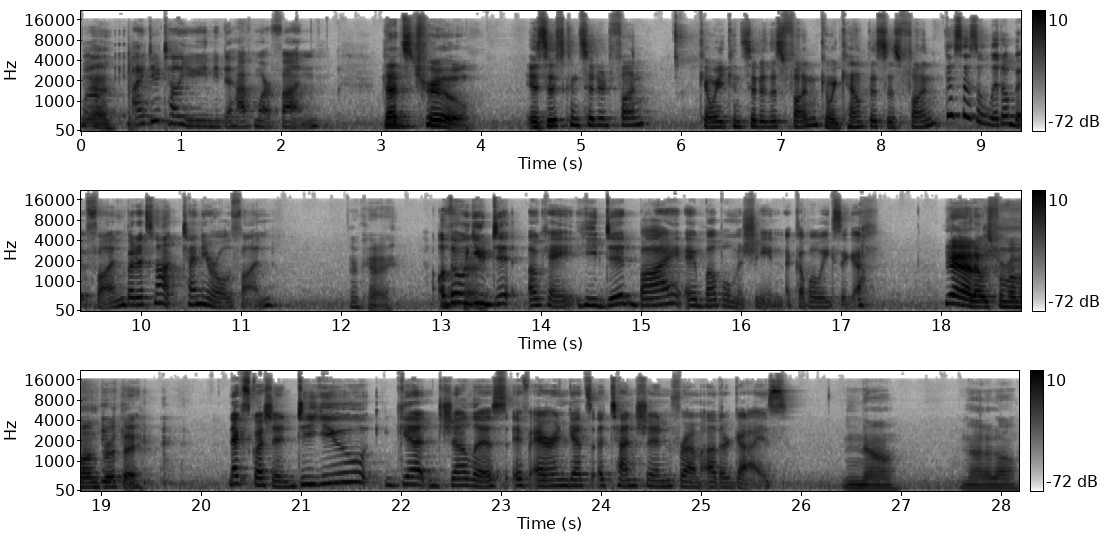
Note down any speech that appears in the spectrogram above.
well, yeah. I do tell you, you need to have more fun. That's true. Is this considered fun? Can we consider this fun? Can we count this as fun? This is a little bit fun, but it's not 10 year old fun. Okay. Although Okay. you did, okay, he did buy a bubble machine a couple weeks ago. Yeah, that was for my mom's birthday. Next question Do you get jealous if Erin gets attention from other guys? No, not at all.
